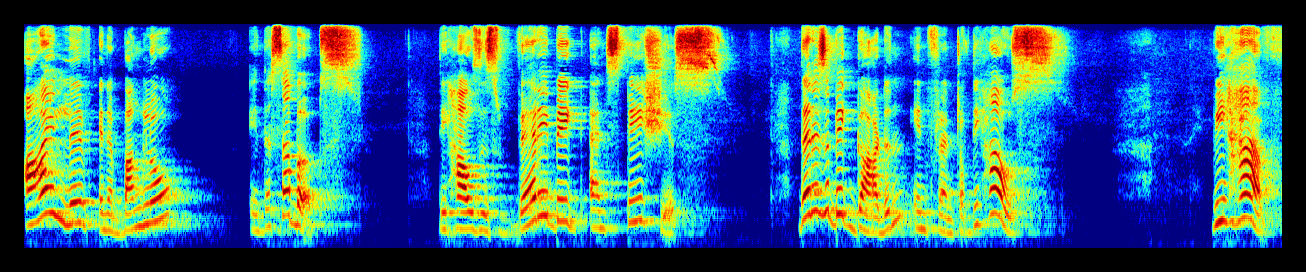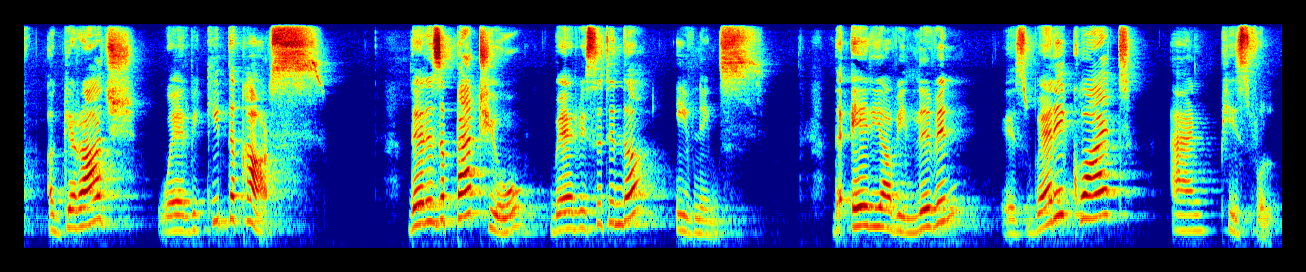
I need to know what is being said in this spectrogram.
I live in a bungalow in the suburbs. The house is very big and spacious. There is a big garden in front of the house. We have a garage where we keep the cars. There is a patio where we sit in the evenings. The area we live in is very quiet and peaceful.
